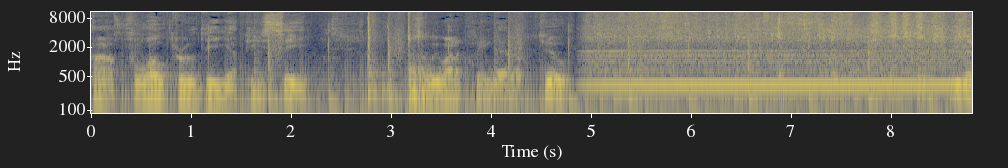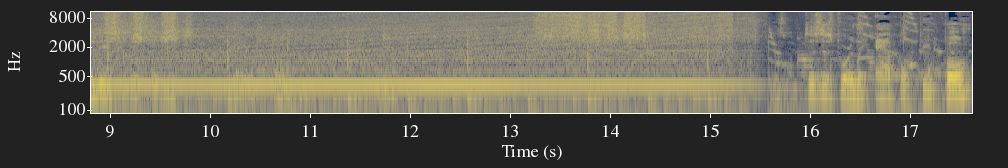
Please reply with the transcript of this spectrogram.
uh, flow through the uh, PC. So we want to clean that up too. Even these little things. This is for the Apple people.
